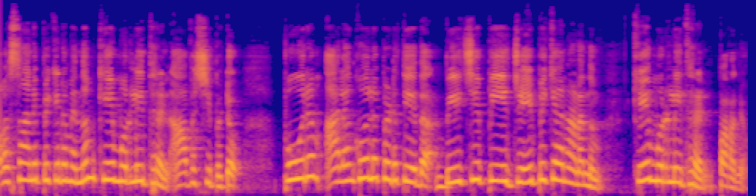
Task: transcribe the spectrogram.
അവസാനിപ്പിക്കണമെന്നും കെ മുരളീധരൻ ആവശ്യപ്പെട്ടു. പൂരം അലങ്കോലപ്പെടുത്തിയത് ബി ജെ പിയെ ജയിപ്പിക്കാനാണെന്നും കെ മുരളീധരൻ പറഞ്ഞു.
